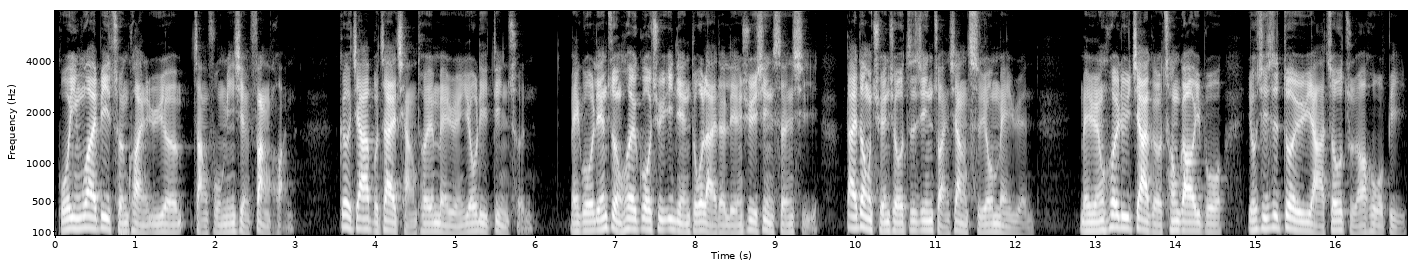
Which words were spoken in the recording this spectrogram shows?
国营外币存款余额涨幅明显放缓，各家不再强推美元优利定存。美国联准会过去一年多来的连续性升息，带动全球资金转向持有美元，美元汇率价格冲高一波，尤其是对于亚洲主要货币，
